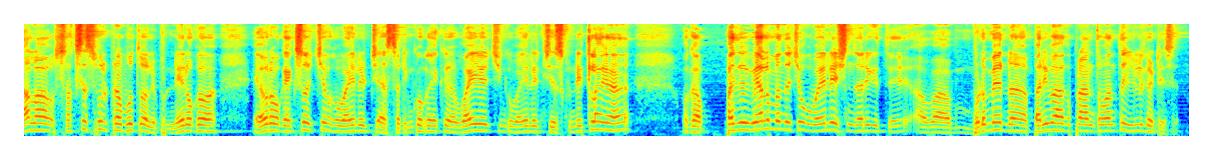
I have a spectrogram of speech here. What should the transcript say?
చాలా సక్సెస్ఫుల్ ప్రభుత్వాలు. ఇప్పుడు నేను ఒక ఎవరో ఒక ఎక్స్ వచ్చి ఒక వైలేట్ చేస్తాడు ఇంకొక వై వచ్చి ఇంకో వైలేట్ చేసుకుంటే ఇట్లాగా ఒక పదివేల మంది వచ్చి ఒక వైలేషన్ జరిగితే ఆ బుడమేరిన పరివాహక ప్రాంతం అంతా ఇల్లు కట్టేశారు.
